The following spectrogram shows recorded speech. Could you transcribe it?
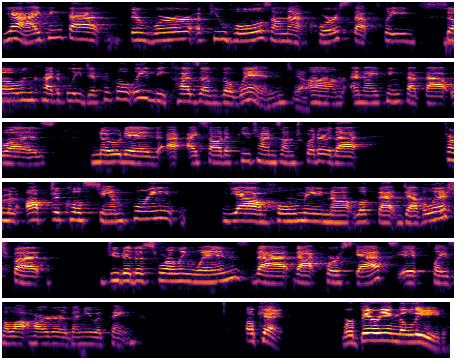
yeah, I think that there were a few holes on that course that played so incredibly difficultly because of the wind. Yeah. Um, and I think that that was noted. I, I saw it a few times on Twitter that from an optical standpoint, yeah, hole may not look that devilish, but due to the swirling winds that that course gets, it plays a lot harder than you would think. Okay, we're burying the lead.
